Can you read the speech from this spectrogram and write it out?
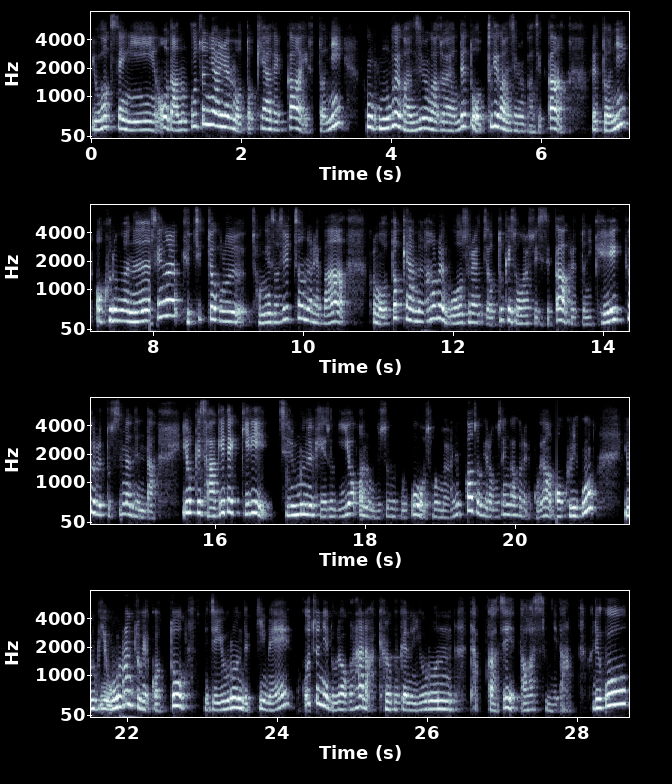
이 학생이 어, 나는 꾸준히 하려면 어떻게 해야 될까? 이랬더니 그럼 공부에 관심을 가져야 하는데 또 어떻게 관심을 가질까? 그랬더니 어, 그러면은 생활 규칙적으로 정해서 실천을 해봐. 그럼 어떻게 하면 하루에 무엇을 할지 어떻게 정할 수 있을까? 그랬더니 계획표를 또 쓰면 된다. 이렇게 자기들끼리 질문을 계속 이어가는 모습을 보고 정말 효과적이라고 생각을 했고요. 어, 그리고 여기 오른쪽에 것도 이제 이런 느낌의 꾸준히 노력을 하라. 결국에는 이런 답까지 나왔습니다. 그리고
